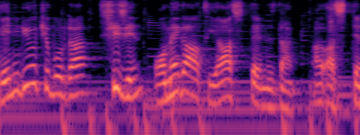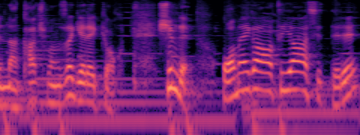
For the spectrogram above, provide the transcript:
Deniliyor ki burada sizin omega 6 yağ asitlerinizden asitlerinden kaçmanıza gerek yok. Şimdi omega 6 yağ asitleri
